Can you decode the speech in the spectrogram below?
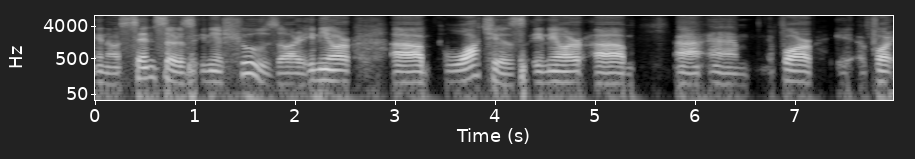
you know sensors in your shoes or in your uh, watches, in your um, uh, um, for for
